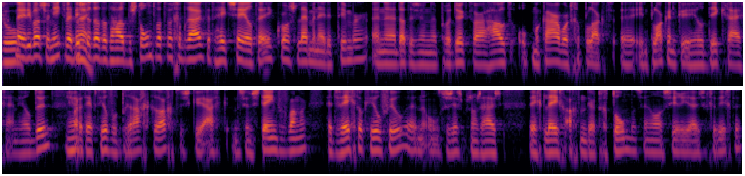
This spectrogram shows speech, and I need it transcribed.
Nee, die was er niet. Wij wisten dat het hout bestond wat we gebruikten. Het heet CLT, Cross Laminated Timber. En uh, dat is een product waar hout op elkaar wordt geplakt uh, in plakken. Die kun je heel dik krijgen en heel dun. Ja. Maar dat heeft heel veel draagkracht. Dus kun je eigenlijk, dat is een steenvervanger. Het weegt ook heel veel. En onze zespersoonshuis weegt leeg 38 ton. Dat zijn wel serieuze gewichten.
